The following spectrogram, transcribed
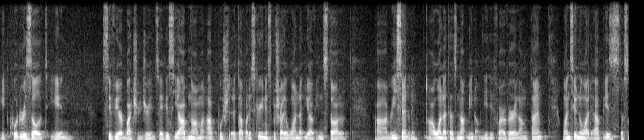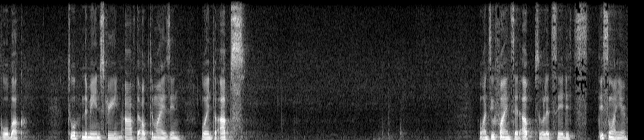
it could result in severe battery drain. So if you see abnormal app push to the top of the screen especially one that you have installed um, recently or one that has not been updated for a very long time. Once you know what the app is just go back to the main screen after optimizing. Go into apps. Once you find set up so let's say this this one here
